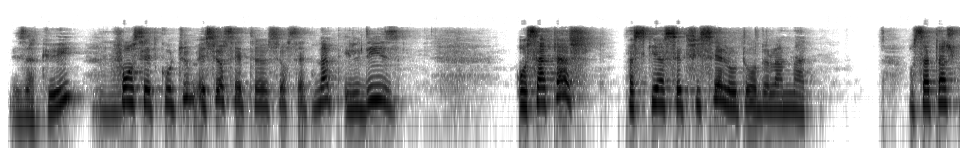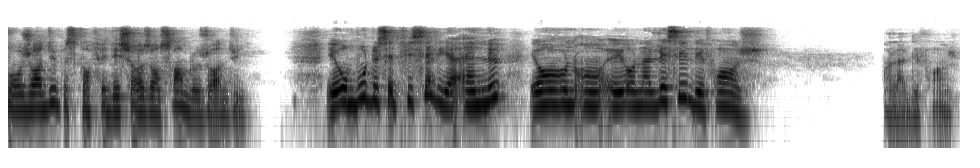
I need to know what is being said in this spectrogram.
les accueillis, Mhm. font cette coutume et sur cette, euh, sur cette natte, ils disent, on s'attache parce qu'il y a cette ficelle autour de la natte. On s'attache pour aujourd'hui parce qu'on fait des choses ensemble aujourd'hui. Et au bout de cette ficelle, il y a un nœud et on, a laissé des franges. Voilà, des franges.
